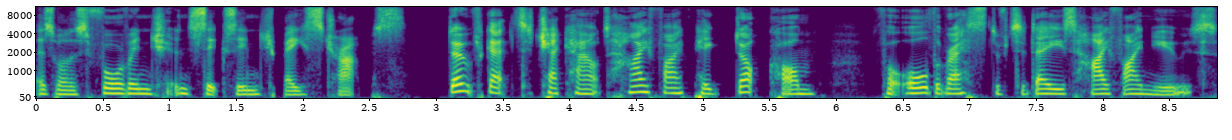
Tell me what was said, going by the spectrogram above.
as well as 4 inch and 6 inch bass traps. Don't forget to check out hifipig.com for all the rest of today's hi fi news.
